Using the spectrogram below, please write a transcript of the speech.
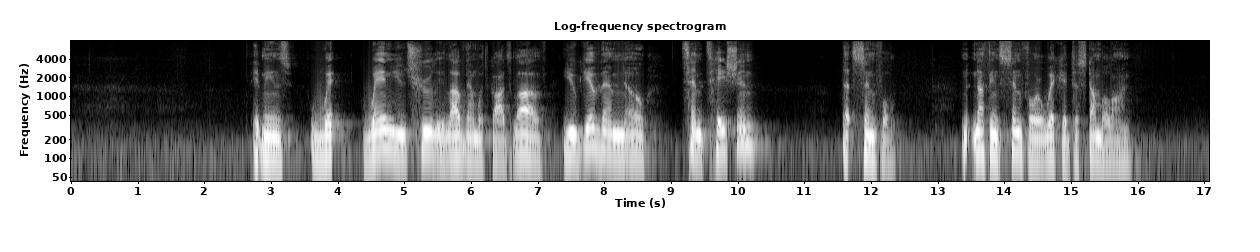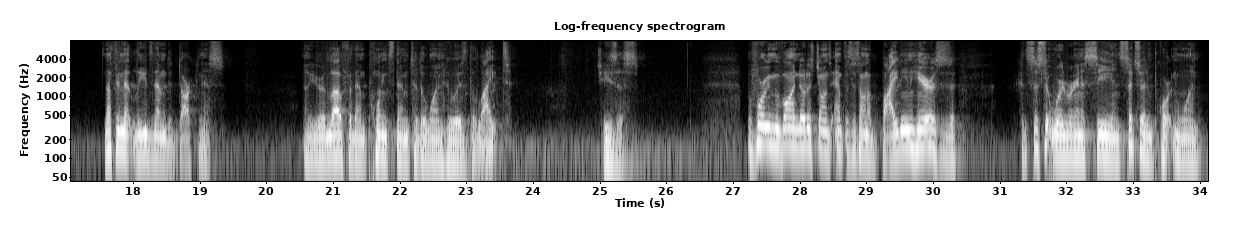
It means when you truly love them with God's love, you give them no temptation that's sinful, nothing sinful or wicked to stumble on, nothing that leads them to darkness. No, your love for them points them to the one who is the light. Jesus. Before we move on, notice John's emphasis on abiding here. This is a consistent word we're going to see and such an important one.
